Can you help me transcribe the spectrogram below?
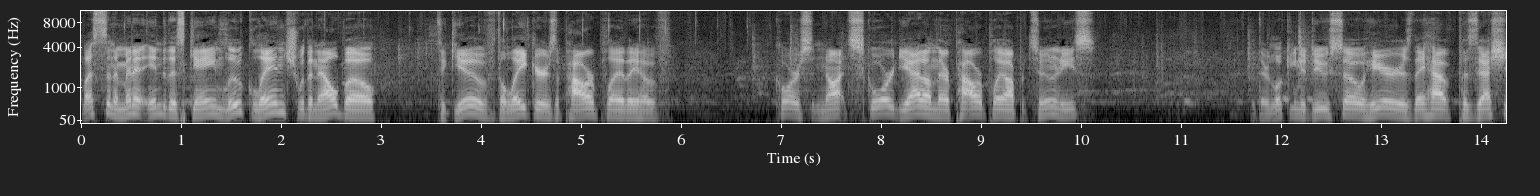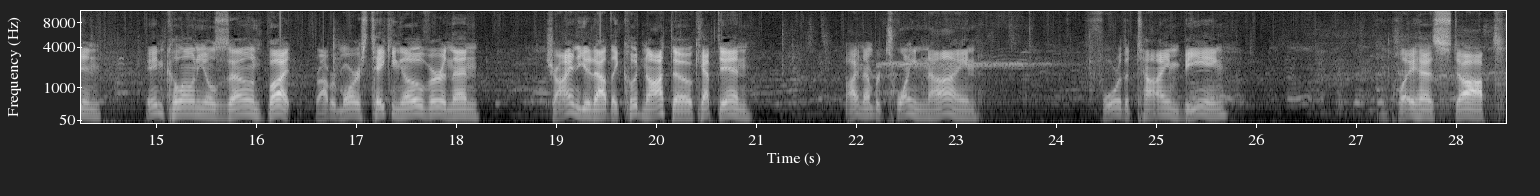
Less than a minute into this game, Luke Lynch with an elbow to give the Lakers a power play. They have, of course, not scored yet on their power play opportunities. But they're looking to do so here as they have possession in Colonial zone. But Robert Morris taking over and then trying to get it out. They could not, though. Kept in by number 29 for the time being. And play has stopped.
